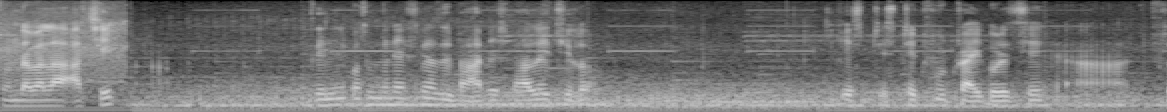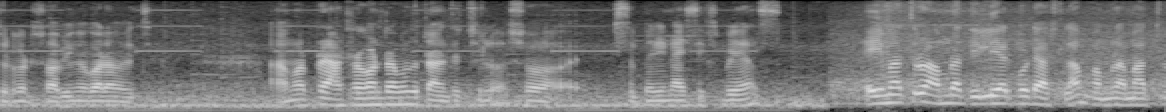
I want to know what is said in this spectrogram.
সন্ধ্যাবেলা আছি। দিল্লির প্রথম দিনের এক্সপিরিয়েন্স বেশ ভালোই ছিল। স্ট্রিট ফুড ট্রাই করেছি ছোটোখাটো শপিংও করা হয়েছে। আমার প্রায় আঠারো ঘণ্টার মতো ট্রানজিট ছিল so it's very nice experience এইমাত্র আমরা দিল্লি এয়ারপোর্টে আসলাম, আমরা মাত্র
